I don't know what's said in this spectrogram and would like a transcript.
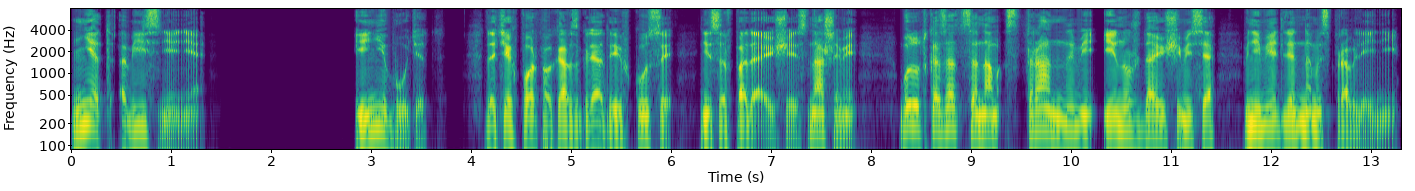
Нет объяснения. И не будет, до тех пор, пока взгляды и вкусы, не совпадающие с нашими, будут казаться нам странными и нуждающимися в немедленном исправлении.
